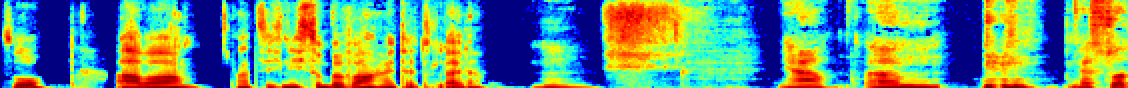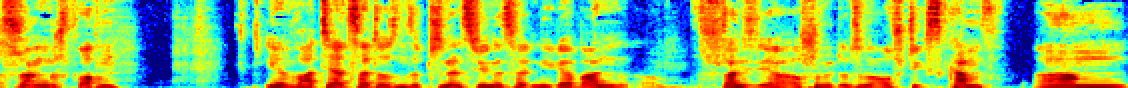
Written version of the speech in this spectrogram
So, aber hat sich nicht so bewahrheitet, leider. Hm. Ja, ähm, ja, du hast schon angesprochen. Ihr wart ja 2017, als wir in der zweiten Liga waren, standet ihr auch schon mit unserem Aufstiegskampf. Ähm,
